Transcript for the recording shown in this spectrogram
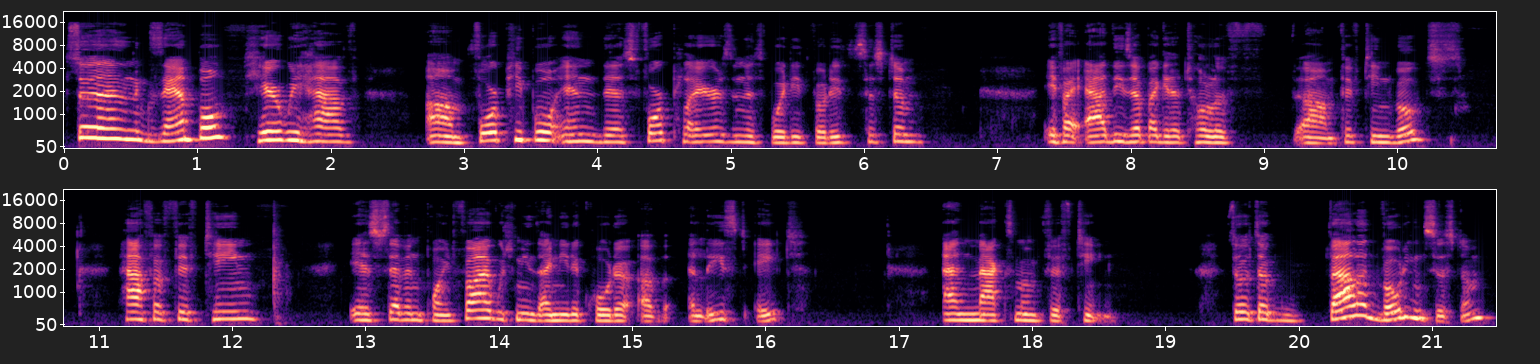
So, an example, here we have um, four people in this, four players in this weighted voting system. If I add these up, I get a total of um, 15 votes. Half of 15 is 7.5, which means I need a quota of at least 8 and maximum 15. So it's a valid voting system,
